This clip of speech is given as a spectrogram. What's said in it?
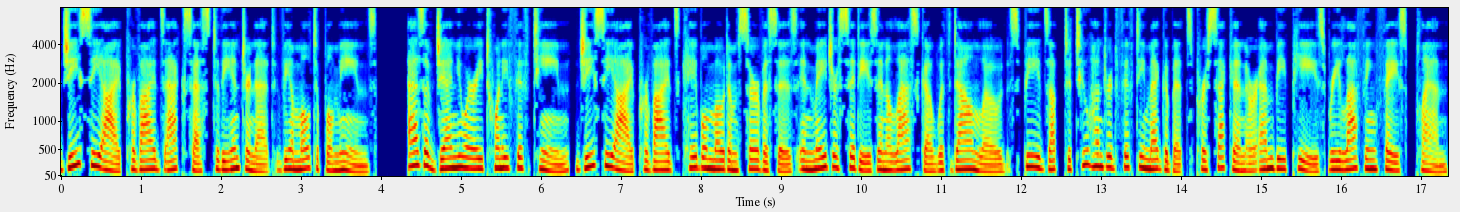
GCI provides access to the Internet via multiple means. As of January 2015, GCI provides cable modem services in major cities in Alaska with download speeds up to 250 megabits per second or Mbps re-laughing face plan.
